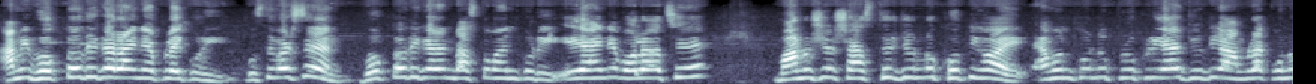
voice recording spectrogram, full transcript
আমি ভোক্তা অধিকার আইন অ্যাপ্লাই করি, বুঝতে পারছেন? ভোক্তা অধিকার আইন বাস্তবায়ন করি। এই আইনে বলা আছে, মানুষের স্বাস্থ্যের জন্য ক্ষতি হয় এমন কোনো প্রক্রিয়ায় যদি আমরা কোনো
